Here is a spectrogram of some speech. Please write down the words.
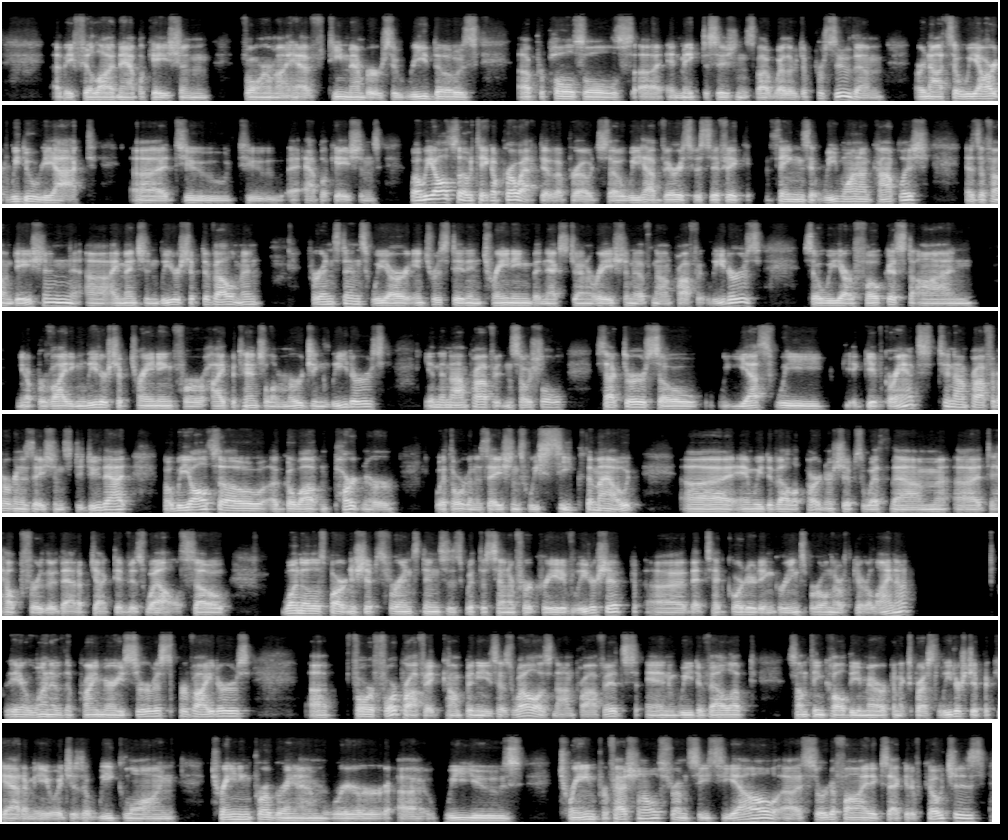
Uh, they fill out an application form. I have team members who read those uh, proposals uh, and make decisions about whether to pursue them or not. So we are we do react uh, to to applications, but we also take a proactive approach. So we have very specific things that we want to accomplish as a foundation. Uh, I mentioned leadership development. For instance, we are interested in training the next generation of nonprofit leaders. So we are focused on you know providing leadership training for high potential emerging leaders in the nonprofit and social sector. So, yes, we give grants to nonprofit organizations to do that, but we also uh, go out and partner with organizations. We seek them out uh, and we develop partnerships with them uh, to help further that objective as well. So, one of those partnerships, for instance, is with the Center for Creative Leadership uh, that's headquartered in Greensboro, North Carolina. They are one of the primary service providers uh, for for-profit companies as well as nonprofits. And we developed something called the american express leadership academy which is a week-long training program where uh, we use trained professionals from ccl uh, certified executive coaches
